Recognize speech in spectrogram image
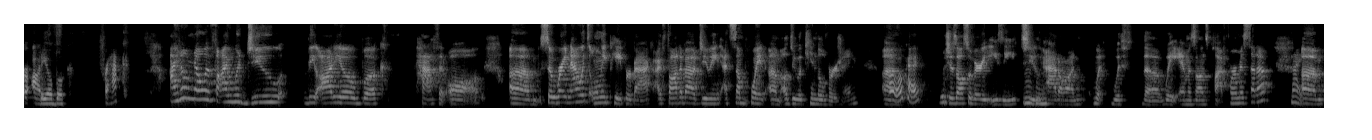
or audiobook track i don't know if i would do the audiobook path at all. Um, so right now it's only paperback. I've thought about doing at some point. Um, I'll do a Kindle version. Um, oh, okay. Which is also very easy to mm-hmm. add on with, with, the way Amazon's platform is set up. Nice. Um,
